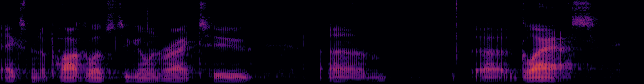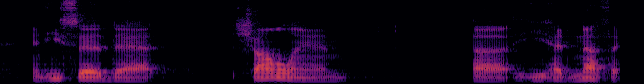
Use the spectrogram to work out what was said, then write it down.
X Men Apocalypse to going right to um, uh, Glass, and he said that Shyamalan, uh, he had nothing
